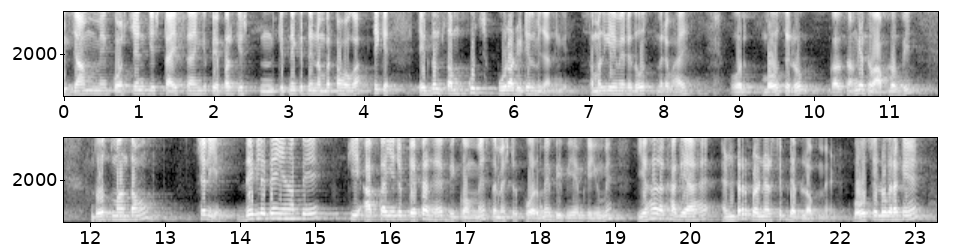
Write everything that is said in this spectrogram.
एग्ज़ाम में क्वेश्चन किस टाइप से आएँगे पेपर किस, कितने कितने नंबर का होगा, ठीक है? एकदम सब कुछ पूरा डिटेल में जानेंगे। समझ गए मेरे दोस्त, मेरे भाई? और बहुत से लोग गर्ल्स होंगे तो आप लोग भी। दोस्त मानता हूँ। चलिए, देख लेते हैं यहाँ पे कि आपका ये जो पेपर है बीकॉम में सेमेस्टर फोर में बीबीएम के यू में, यह रखा गया है एंटरप्रेन्योरशिप डेवलपमेंट बहुत से लोग रखे हैं,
